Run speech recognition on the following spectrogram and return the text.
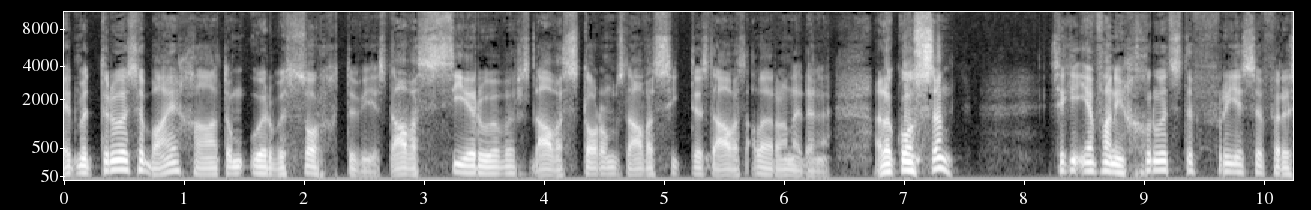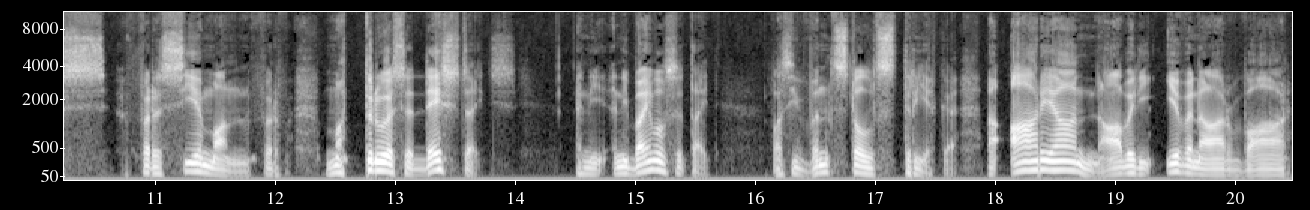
het matrose baie gehad om oorbesorg te wees. Daar was seerowers, daar was storms, daar was siektes, daar was allerlei dinge. Hulle kon sink. Seker een van die grootste vrese vir 'n vir 'n seeman, vir matrose destyds in die in die Bybelse tyd was die windstil streke, 'n area naby die ewenaar waar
